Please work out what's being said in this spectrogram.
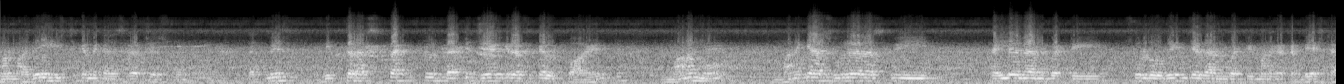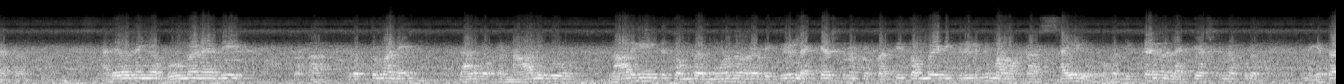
మనం అదే ఈస్ట్ కింద కన్సిడర్ చేసుకుంటాం. That means with respect to that geographical point మనము మనకి ఆ సూర్యరశ్మి తగిలేదాన్ని బట్టి సూర్యుడు ఉదయించేదాన్ని బట్టి మనకి అక్కడ డే స్టార్ట్ అవుతుంది. అదేవిధంగా భూమి అనేది వృత్తమని దానికి ఒక నాలుగు నాలుగు ఇంటి తొంభై మూడు వందల డిగ్రీలు లెక్కేసుకున్నప్పుడు ప్రతి తొంభై డిగ్రీలకి మనం ఒక సైడ్ ఒక దిక్కు అనేది లెక్కేసుకున్నప్పుడు మిగతా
